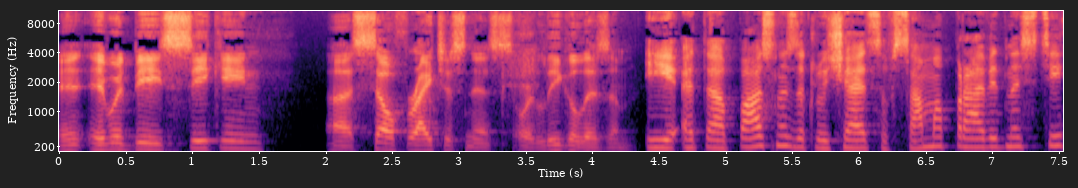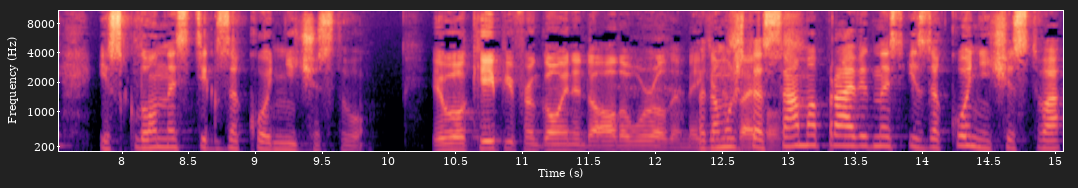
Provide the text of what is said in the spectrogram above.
It, it would be seeking uh, or legalism. И эта опасность заключается в самоправедности и склонности к законничеству. It will keep you from going into all the world and making Потому что самоправедность и законничество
